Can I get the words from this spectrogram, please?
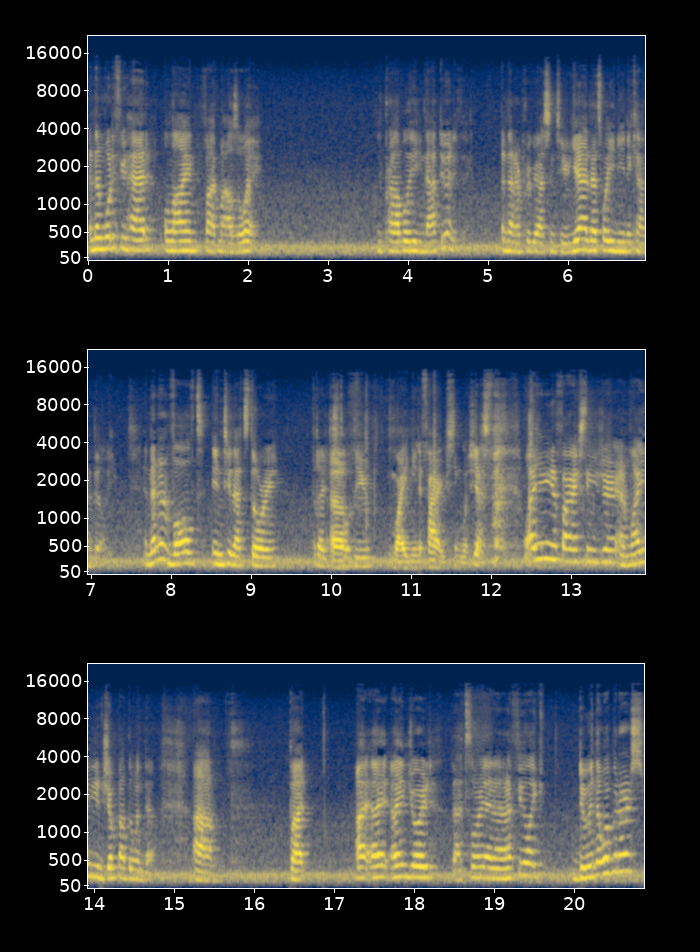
And then what if you had a lion five miles away? You'd probably not do anything. And then I progress into, yeah, that's why you need accountability. And then it evolved into that story that I just told you. Why you need a fire extinguisher? Yes, why you need a fire extinguisher and why you need to jump out the window. Um, but I, I, I enjoyed that story, and I feel like doing the webinars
